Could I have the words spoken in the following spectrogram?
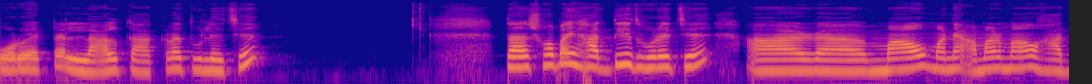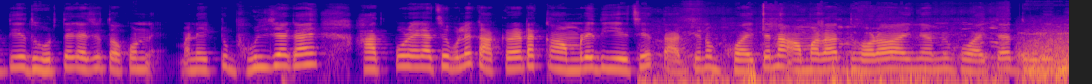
বড় একটা লাল কাঁকড়া তুলেছে। তা সবাই হাত দিয়ে ধরেছে। আর মাও মানে আমার মাও হাত দিয়ে ধরতে গেছে তখন মানে একটু ভুল জায়গায় হাত পড়ে গেছে বলে কাঁকড়াটা কামড়ে দিয়েছে। তার জন্য ভয়তে না আমার আর ধরা হয়নি, আমি ভয়তে আর ধরিনি।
